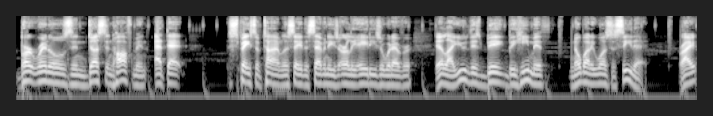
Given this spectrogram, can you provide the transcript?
Burt Reynolds and Dustin Hoffman at that space of time, let's say the 70s, early 80s, or whatever. They're like, You this big behemoth. Nobody wants to see that. Right.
